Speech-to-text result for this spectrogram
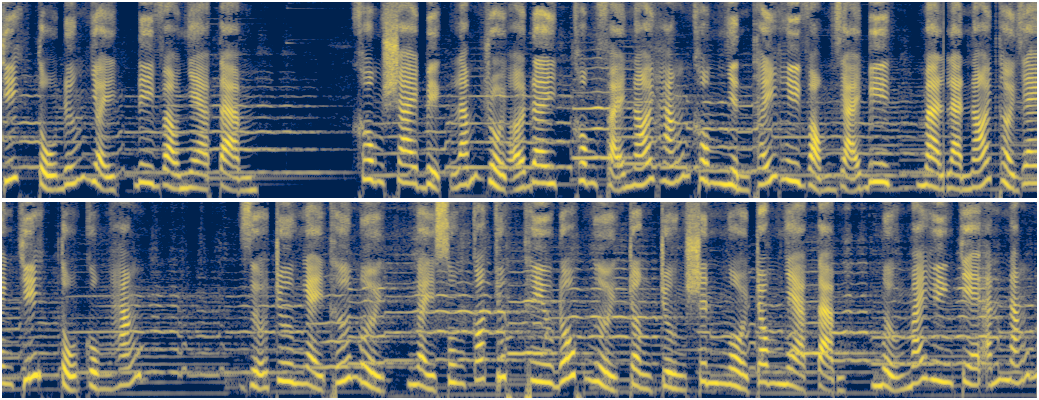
Chiếc tụ đứng dậy, đi vào nhà tạm. Không sai biệt lắm rồi ở đây Không phải nói hắn không nhìn thấy hy vọng giải bia Mà là nói thời gian chiếc tụ cùng hắn. Giữa trưa ngày thứ 10, ngày xuân có chút thiêu đốt người Trần Trường Sinh ngồi trong nhà tạm, mượn mái hiên che ánh nắng.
